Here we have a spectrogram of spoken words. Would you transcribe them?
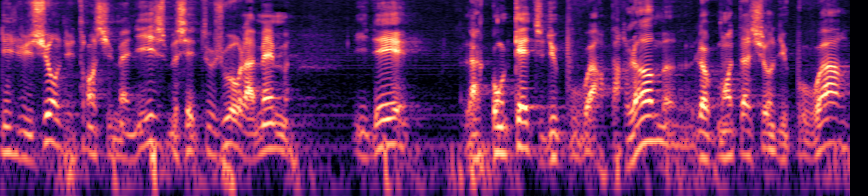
l'illusion du transhumanisme, c'est toujours la même idée la conquête du pouvoir par l'homme, l'augmentation du pouvoir,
